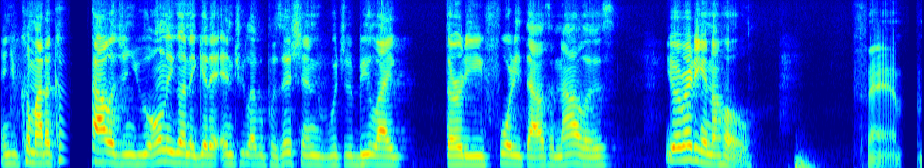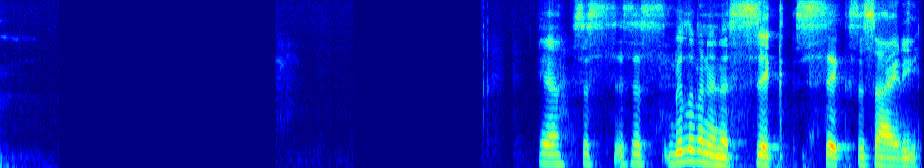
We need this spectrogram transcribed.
And you come out of college and you're only going to get an entry level position, which would be like 30, 40,000 dollars. You're already in a hole. Fam. Yeah, it's just, it's just, we're living in a sick, sick society.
